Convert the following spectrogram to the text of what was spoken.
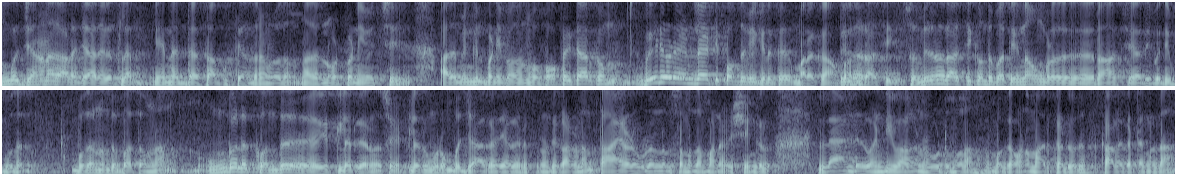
உங்கள் ஜனனகால ஜாதகத்தில் என்ன தசாபுக்தி அந்தரங்களோ அதை நோட் பண்ணி வச்சு அதை மிங்கிள் பண்ணி பார்க்க ரொம்ப பர்ஃபெக்டாக இருக்கும். வீடியோட எண்டில் டிப் ஆஃப் த வீக் இருக்குது மறக்காம மிதன ராசி ஸோ மிதன ராசிக்கு வந்து பார்த்திங்கன்னா உங்களது ராசி அதிபதி புதன். புதன் வந்து பார்த்தோம்னா உங்களுக்கு வந்து எட்டில் இருக்காருங்க ஸோ எட்டில் இருக்கும்போது ரொம்ப ஜாக்கிரதையாக இருக்க வேண்டிய காரணம். தாயாரோட உடல்நலம் சம்மந்தமான விஷயங்கள் லேண்டு வண்டி வாகனம் ரோட்டு மூலம் ரொம்ப கவனமாக இருக்க வேண்டிய ஒரு காலகட்டங்கள் தான்.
